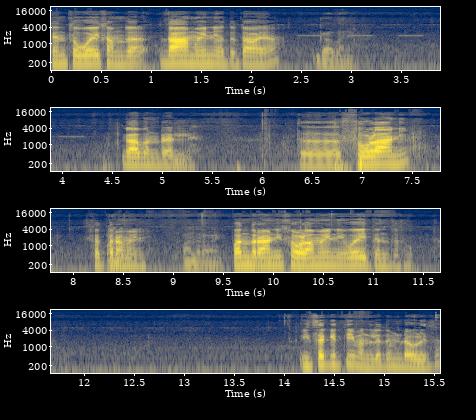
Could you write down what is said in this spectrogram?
त्यांचं वय समजा दहा महिने होतं तेव्हा या. गाभण आहे. गाभण राहिलेलं आहे. तर सोळा आणि सतरा महिने. पंधरा महिने. पंधरा आणि सोळा महिने वय आहे त्यांचं हिचं किती म्हणलं तुम्ही डवळीचं?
